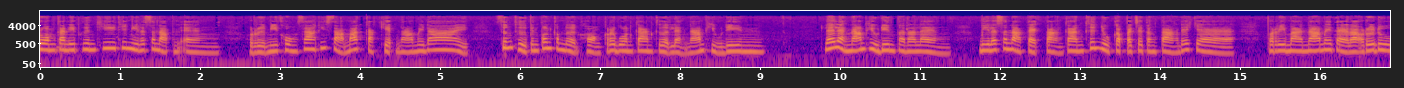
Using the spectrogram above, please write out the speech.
รวมกันในพื้นที่ที่มีลักษณะเป็นแอ่ง หรือมีโครงสร้างที่สามารถกักเก็บน้ำไว้ได้ ซึ่งถือเป็นต้นกำเนิดของกระบวนการเกิดแหล่งน้ำผิวดิน และแหล่งน้ำผิวดินแต่ละแหล่ง มีลักษณะแตกต่างกันขึ้นอยู่กับปัจจัยต่างๆ ได้แก่ ปริมาณน้ำในแต่ละฤดู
